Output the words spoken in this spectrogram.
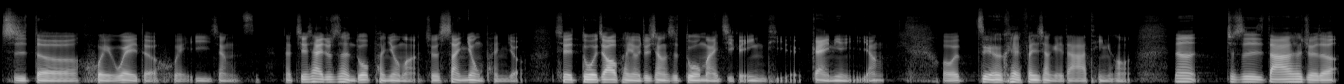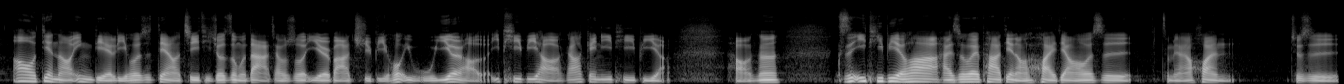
值得回味的回忆，这样子。那接下来就是很多朋友嘛，就是善用朋友，所以多交朋友就像是多买几个硬体的概念一样。我这个可以分享给大家听哈。那就是大家会觉得哦，电脑硬碟里或者是电脑记忆体就这么大，假如说一二八 GB 或五一二好了，一 TB 好了，然后给你一 TB 啊。好，那。可是一 TB 的话，还是会怕电脑会坏掉，或者是怎么样要换，就是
